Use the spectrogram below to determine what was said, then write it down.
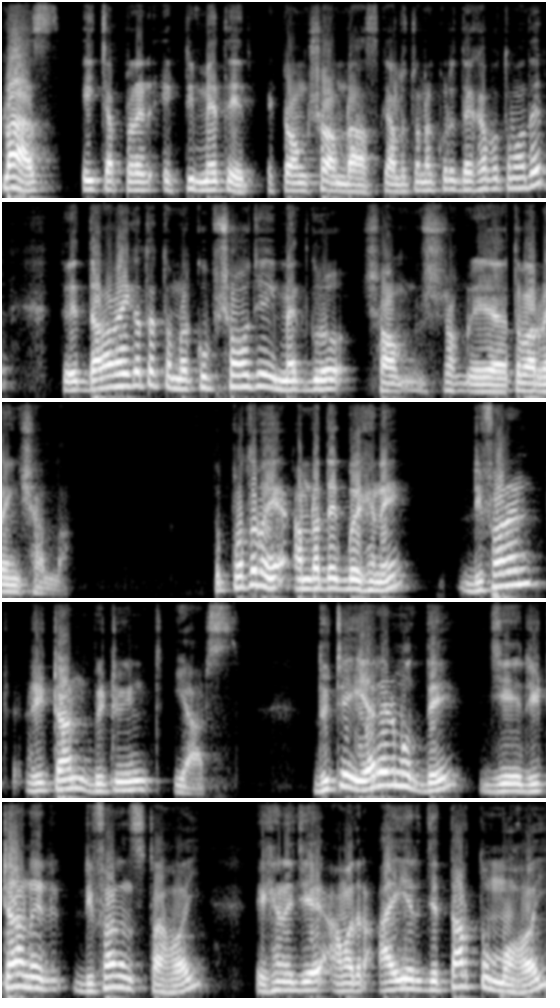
প্লাস এই চ্যাপ্টারের একটি ম্যাথের একটা অংশ আমরা আজকে আলোচনা করে দেখাবো তোমাদের। তো এর ধারাবাহিকতা তোমরা খুব সহজে এই ম্যাথগুলো করতে পারবে ইনশাল্লাহ তো প্রথমে আমরা দেখব এখানে ডিফারেন্ট রিটার্ন বিটুইন ইয়ার্স দুইটা ইয়ারের মধ্যে যে রিটার্নের ডিফারেন্সটা হয়, এখানে যে আমাদের আয়ের যে তারতম্য হয়,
